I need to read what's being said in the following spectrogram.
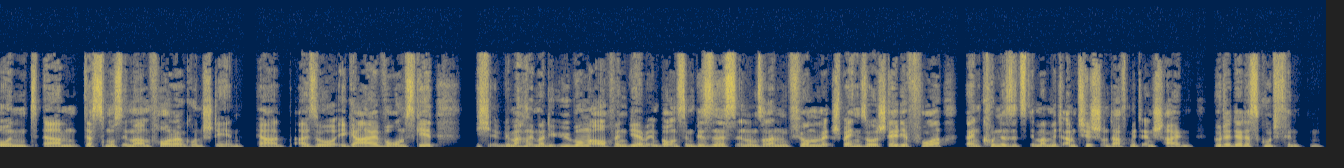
Und ähm, das muss immer im Vordergrund stehen. Ja, also egal worum es geht, ich, wir machen immer die Übung, auch wenn wir bei uns im Business, in unseren Firmen sprechen, so stell dir vor, dein Kunde sitzt immer mit am Tisch und darf mitentscheiden. Würde der das gut finden?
